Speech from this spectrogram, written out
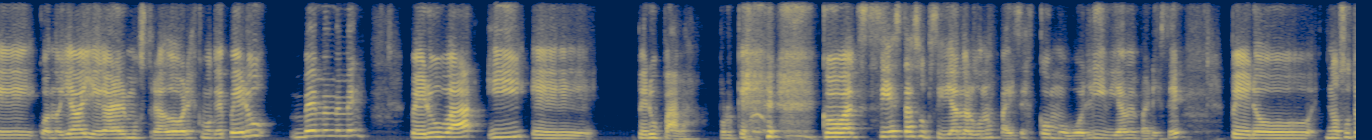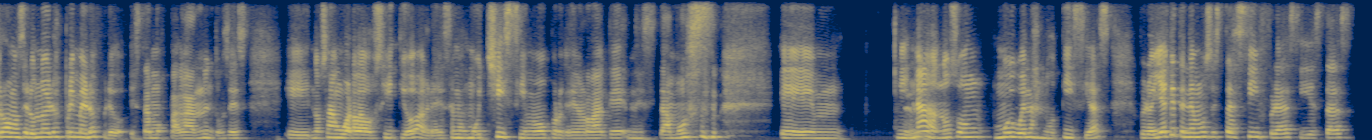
eh, cuando ya va a llegar al mostrador, es como que Perú, ven, ven, ven, ven. Perú va y eh, Perú paga, porque COVAX sí está subsidiando a algunos países como Bolivia, me parece, pero nosotros vamos a ser uno de los primeros, pero estamos pagando, entonces eh, nos han guardado sitio, agradecemos muchísimo porque de verdad que necesitamos. Em, y nada, no son muy buenas noticias, pero ya que tenemos estas cifras y estas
